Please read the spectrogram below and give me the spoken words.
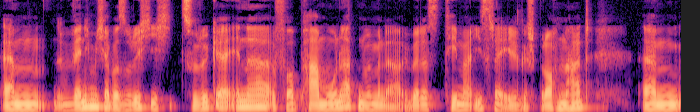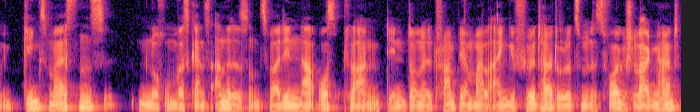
Ähm, wenn ich mich aber so richtig zurückerinnere, vor paar Monaten, wenn man da über das Thema Israel gesprochen hat, ähm, ging es meistens noch um was ganz anderes, und zwar den Nahostplan, den Donald Trump ja mal eingeführt hat oder zumindest vorgeschlagen hat.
